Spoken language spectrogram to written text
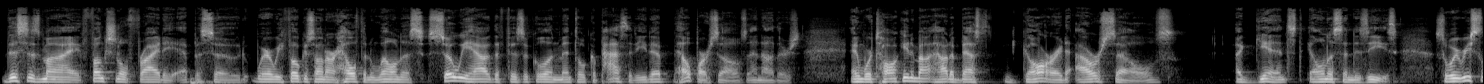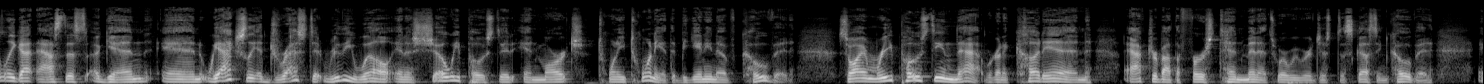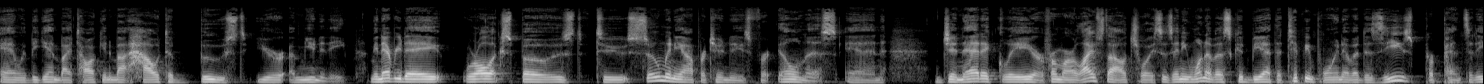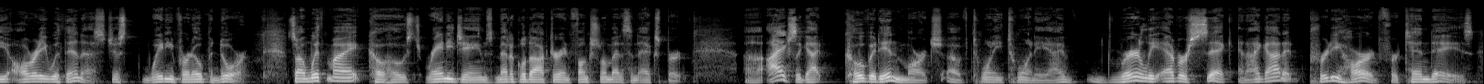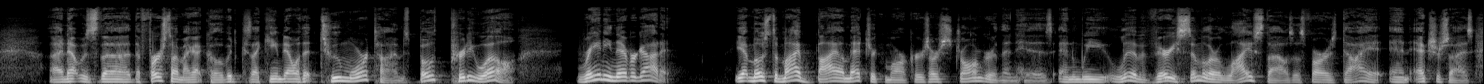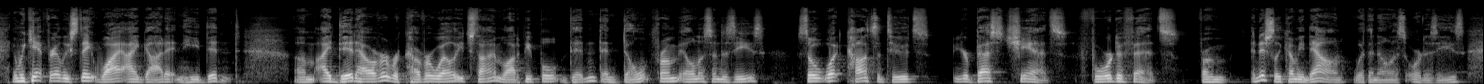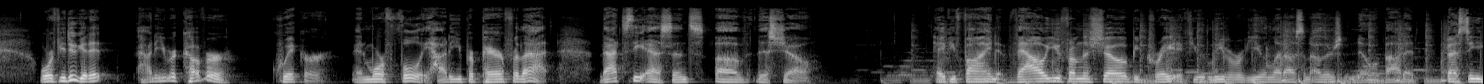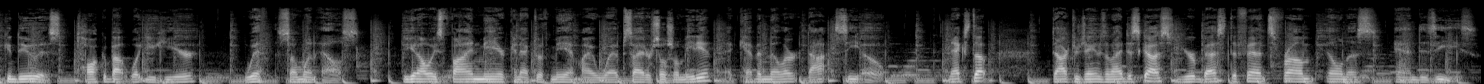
This is my Functional Friday episode where we focus on our health and wellness so we have the physical and mental capacity to help ourselves and others. And we're talking about how to best guard ourselves against illness and disease. So we recently got asked this again, and we actually addressed it really well in a show we posted in March 2020 at the beginning of COVID. So I'm reposting that. We're going to cut in after about the first 10 minutes where we were just discussing COVID. And we begin by talking about how to boost your immunity. I mean, every day we're all exposed to so many opportunities for illness and genetically or from our lifestyle choices, any one of us could be at the tipping point of a disease propensity already within us, just waiting for an open door. So I'm with my co host, Randy James, medical doctor and functional medicine expert. Uh, I actually got COVID in March of 2020. I'm rarely ever sick, and I got it pretty hard for 10 days. Uh, and that was the, the first time I got COVID because I came down with it two more times, both pretty well. Randy never got it. Yet most of my biometric markers are stronger than his, and we live very similar lifestyles as far as diet and exercise. And we can't fairly state why I got it and he didn't. Um, I did, however, recover well each time. A lot of people didn't and don't from illness and disease. So, what constitutes your best chance for defense from initially coming down with an illness or disease? Or if you do get it, how do you recover quicker and more fully? How do you prepare for that? That's the essence of this show. Hey, if you find value from the show, it'd be great if you would leave a review and let us and others know about it. Best thing you can do is talk about what you hear with someone else. You can always find me or connect with me at my website or social media at kevinmiller.co. Next up, Dr. James and I discuss your best defense from illness and disease.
